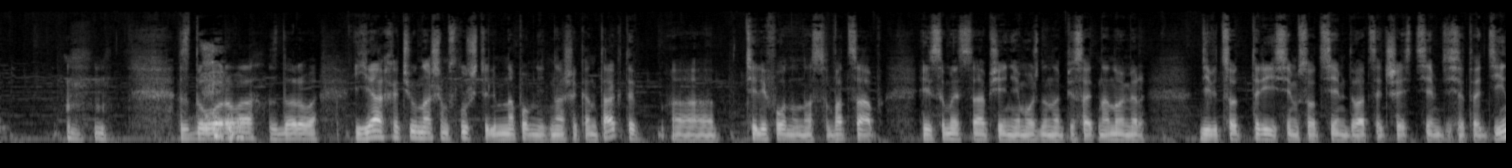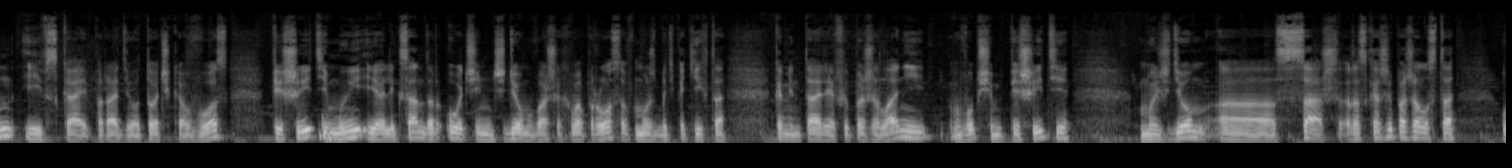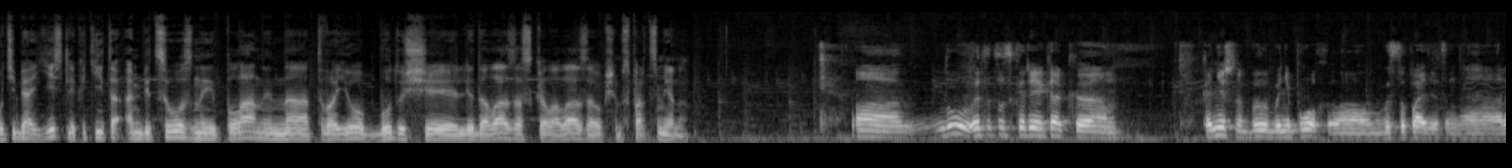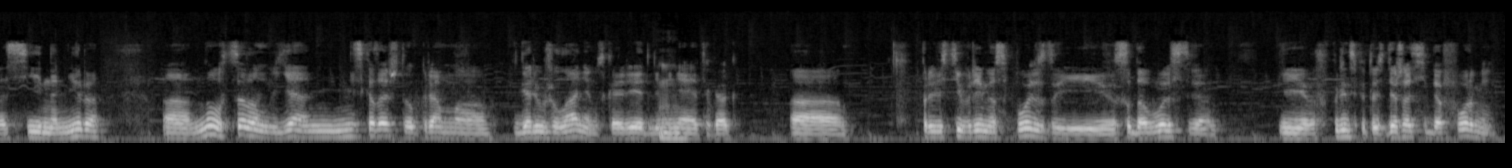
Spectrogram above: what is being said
Здорово, здорово. Я хочу нашим слушателям напомнить наши контакты. Э, Телефон у нас WhatsApp смс-сообщение можно написать на номер 903 707 26 71 и в skype radio.voz. Пишите, мы и Александр очень ждем ваших вопросов, может быть, каких-то комментариев и пожеланий. В общем, пишите. Мы ждем. Э, Саш, расскажи, пожалуйста, у тебя есть ли какие-то амбициозные планы на твое будущее ледолаза, скалолаза, в общем, спортсмена? А, ну, это то скорее как... Конечно, было бы неплохо э, выступать где-то на России, на мира. А, ну, в целом, я не сказать, что прям а, горю желанием. Скорее, для Мгм. меня это как а, провести время с пользой и с удовольствием. И, в принципе, то есть держать себя в форме.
